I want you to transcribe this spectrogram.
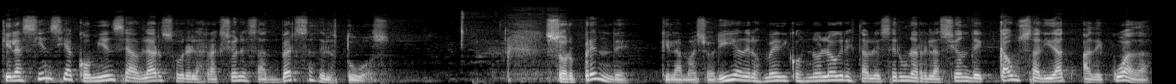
que la ciencia comience a hablar sobre las reacciones adversas de los tubos. Sorprende que la mayoría de los médicos no logre establecer una relación de causalidad adecuada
